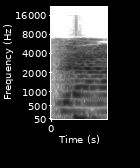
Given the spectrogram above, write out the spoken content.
dance.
